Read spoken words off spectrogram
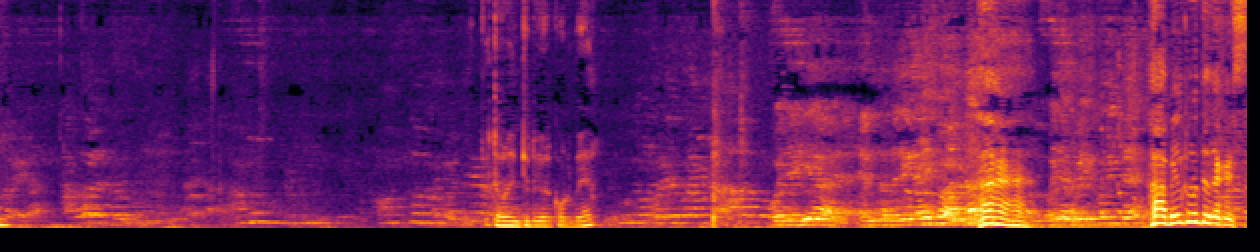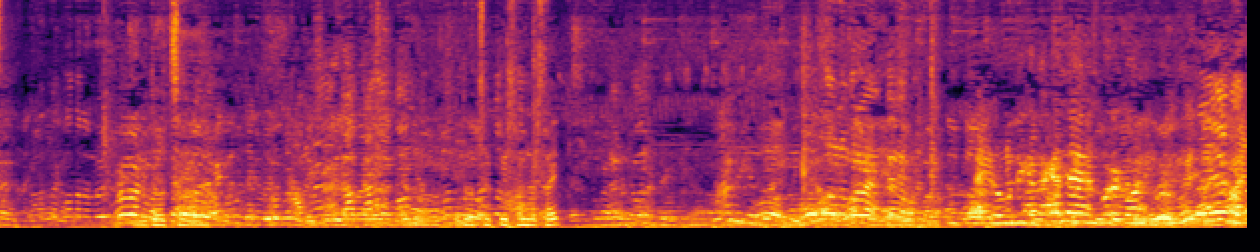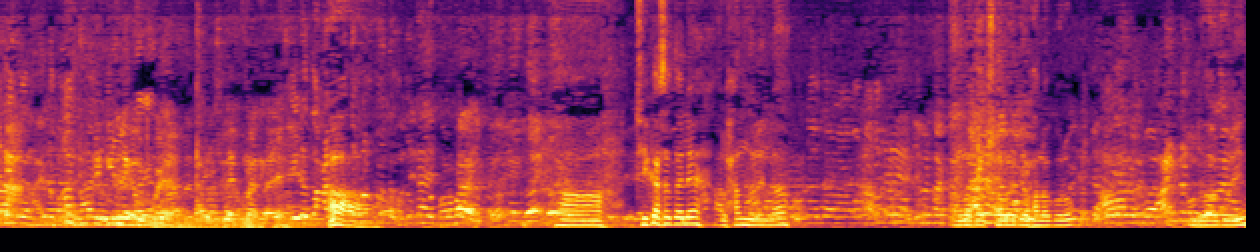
এটাও ইন্টেরিয়র করবে। হ্যাঁ হ্যাঁ হ্যাঁ। হ্যাঁ বেলকুনিতে দেখাইস এটা হচ্ছে এটা হচ্ছে পিছনের সাইড হ্যাঁ হ্যাঁ। ঠিক আছে তাহলে আলহামদুলিল্লাহ। আল্লাহ পাক সবাইকে ভালো করুক। দোয়া করি।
